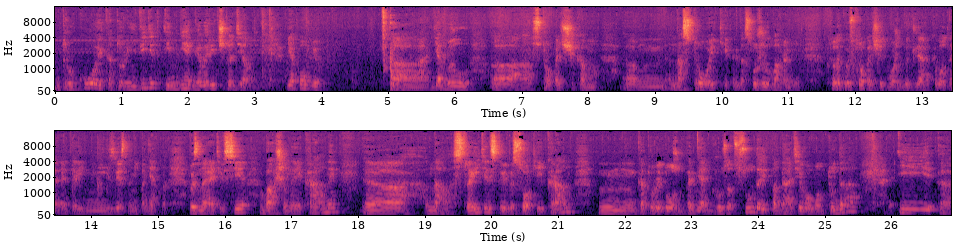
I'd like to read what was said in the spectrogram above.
другой, который видит и мне говорит, что делать. Я помню, э, я был стропольщиком эм, на стройке, когда служил в армии. Кто такой стропольщик, может быть, для кого-то это неизвестно, непонятно. Вы знаете, все башенные краны э, на строительстве, высокий кран, э, который должен поднять груз отсюда и подать его вон туда. И э,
